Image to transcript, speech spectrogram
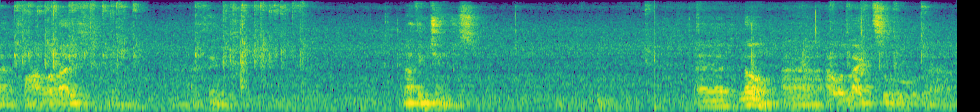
uh, for our life. And I think nothing changes. Uh, no, uh, I would like to uh, uh,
